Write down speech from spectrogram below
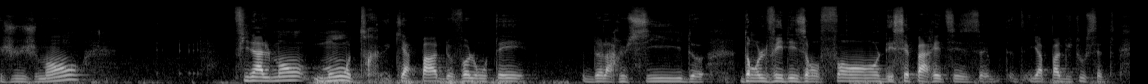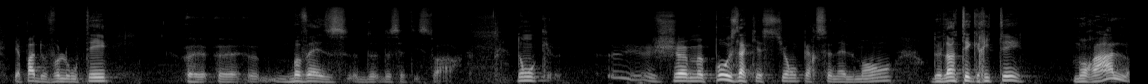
jugements, finalement, montre qu'il n'y a pas de volonté de la Russie d'enlever des enfants, de les séparer de ces... Il n'y a pas du tout cette... Il n'y a pas de volonté euh, euh, mauvaise de, cette histoire. Donc, je me pose la question personnellement de l'intégrité morale,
